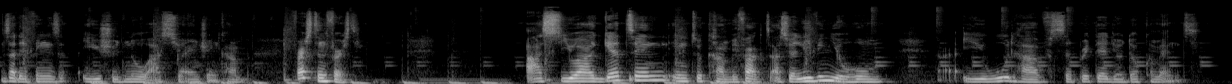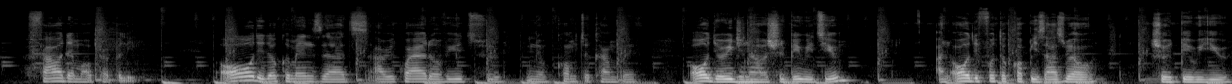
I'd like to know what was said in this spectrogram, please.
these are the things you should know as you're entering camp. First thing first, as you are getting into camp, in fact, as you're leaving your home, you would have separated your documents, filed them out properly. All the documents that are required of you to, you know, come to camp with, all the originals should be with you, and all the photocopies as well should be with you.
